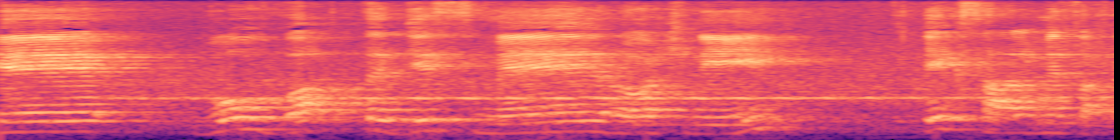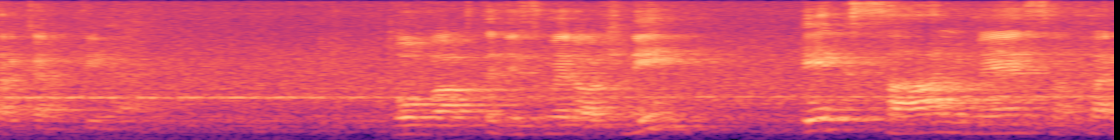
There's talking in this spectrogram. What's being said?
کہ وہ وقت جس میں روشنی ایک سال میں سفر کرتی ہے۔ وہ وقت جس میں روشنی ایک سال میں سفر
